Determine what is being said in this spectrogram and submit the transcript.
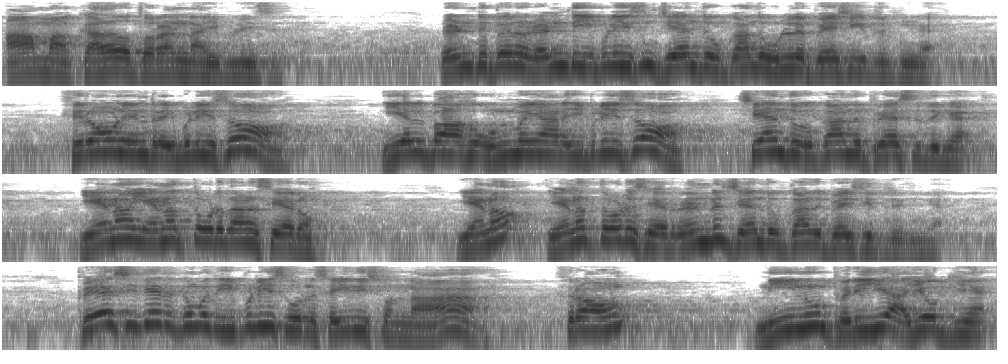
ஆமாம் கதவை திறன்னா இப்ளீஸு ரெண்டு பேரும் ரெண்டு இபிலீஸும் சேர்ந்து உட்காந்து உள்ளே பேசிக்கிட்டு இருக்குங்க. ஃபிரோன் என்ற இபிலீஸும் இயல்பாக உண்மையான இப்ளீஸும் சேர்ந்து உட்காந்து பேசுதுங்க. ஏனோ இனத்தோடு தானே சேரும். ஏனோ இனத்தோடு சேரும். ரெண்டும் சேர்ந்து உட்காந்து பேசிகிட்டு இருக்குங்க. பேசிகிட்டே இருக்கும்போது இப்ளீஸ் ஒரு செய்தி சொன்னால் ஃபிரௌன் நீனும் பெரிய அயோக்கியன்.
